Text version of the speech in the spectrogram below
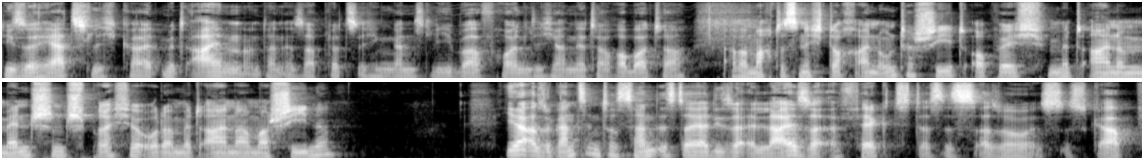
diese Herzlichkeit mit ein und dann ist er plötzlich ein ganz lieber, freundlicher, netter Roboter. Aber macht es nicht doch einen Unterschied, ob ich mit einem Menschen spreche oder mit einer Maschine? Ja, also ganz interessant ist da ja dieser Eliza-Effekt. Das ist also, es, es gab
